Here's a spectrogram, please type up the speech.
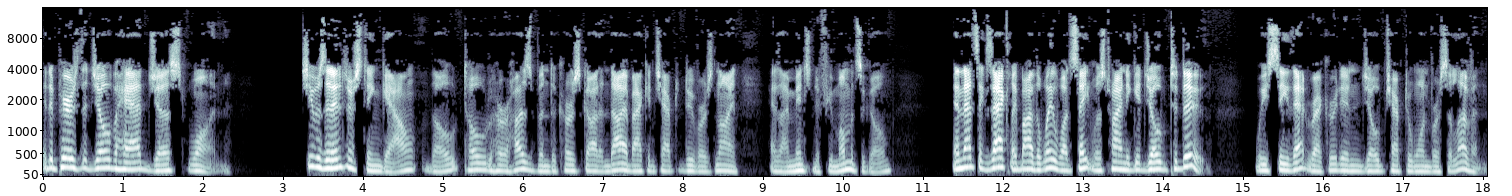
it appears that Job had just one. She was an interesting gal, though, told her husband to curse God and die back in chapter 2, verse 9, as I mentioned a few moments ago. And that's exactly, by the way, what Satan was trying to get Job to do. We see that record in Job chapter 1, verse 11.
